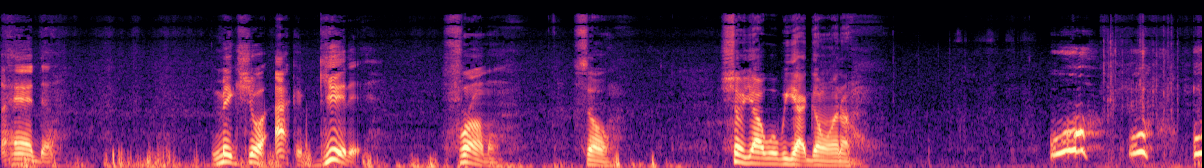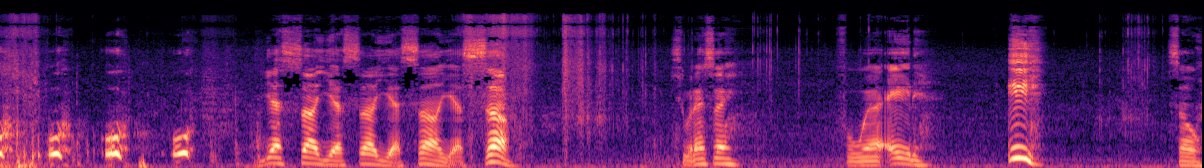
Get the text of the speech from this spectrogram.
I had to make sure I could get it from them. So, show y'all what we got going on. Ooh, ooh, ooh, ooh, ooh, ooh. Yes, sir, yes, sir, yes, sir, yes, sir. See what I say? For where 80. E. So,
